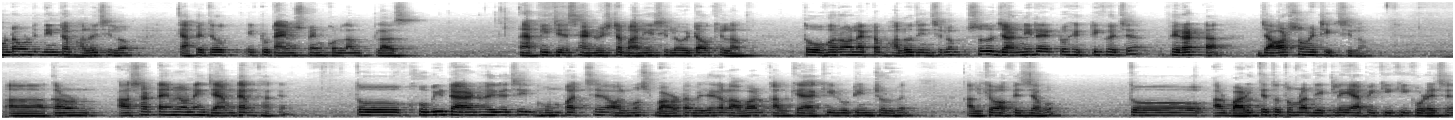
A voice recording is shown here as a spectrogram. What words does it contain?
মোটামুটি দিনটা ভালোই ছিল। ক্যাফেতেও একটু টাইম স্পেন্ড করলাম প্লাস অ্যাপি যে স্যান্ডউইচটা বানিয়েছিল ওইটাও খেলাম। তো ওভারঅল একটা ভালো দিন ছিল। শুধু জার্নিটা একটু হেকটিক হয়েছে ফেরারটা যাওয়ার সময় ঠিক ছিল। কারণ আসার টাইমে অনেক জ্যাম ট্যাম থাকে। তো খুবই টায়ার্ড হয়ে গেছি, ঘুম পাচ্ছে অলমোস্ট বারোটা বেজে গেল। আবার কালকে একই রুটিন চলবে। কালকেও অফিস যাব। তো আর বাড়িতে তো তোমরা দেখলেই অ্যাপি কী কী করেছে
